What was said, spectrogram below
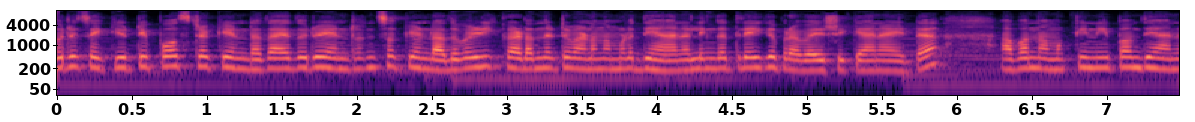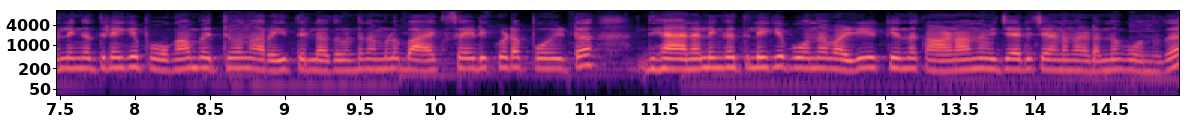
ഒരു സെക്യൂരിറ്റി പോസ്റ്റ് ഒക്കെ ഉണ്ട്. അതായത് ഒരു എൻട്രൻസ് ഒക്കെ ഉണ്ട്. അതുവഴി കടന്നിട്ട് വേണം നമ്മൾ ധ്യാനലിംഗത്തിലേക്ക് പ്രവേശിക്കാനായിട്ട്. അപ്പം നമുക്കിനിയിപ്പം ധ്യാനലിംഗത്തിലേക്ക് പോകാൻ പറ്റുമോ അറിയത്തില്ല. അതുകൊണ്ട് നമ്മൾ ബാക്ക് സൈഡിൽ കൂടെ പോയിട്ട് ധ്യാനലിംഗത്തിലേക്ക് പോകുന്ന വഴിയൊക്കെ ഒന്ന് കാണാമെന്ന് വിചാരിച്ചാണ് നടന്നു പോകുന്നത്.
